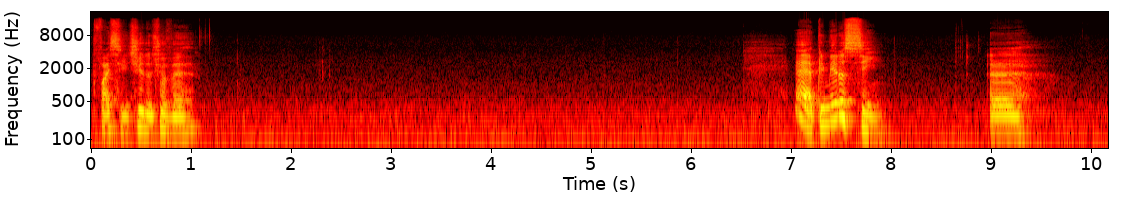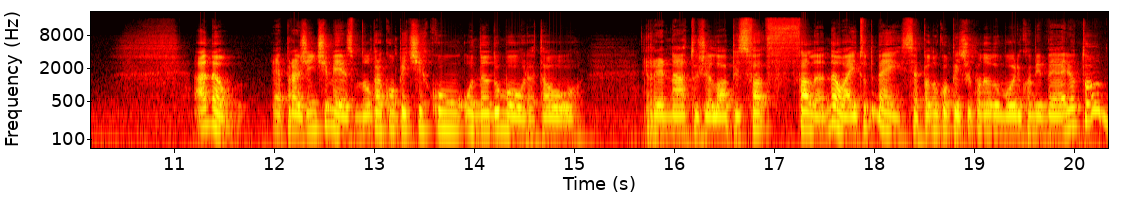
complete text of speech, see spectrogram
faz sentido, deixa eu ver. É, primeiro assim, é, ah, não, é pra gente mesmo, não para competir com o Nando Moura, tá? O, Renato G. Lopes fa falando. Não, aí tudo bem. Se é pra não competir com o Nando Moura e com a MBL, eu tô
